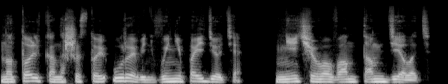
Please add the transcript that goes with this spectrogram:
Но только на шестой уровень вы не пойдете, нечего вам там делать.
